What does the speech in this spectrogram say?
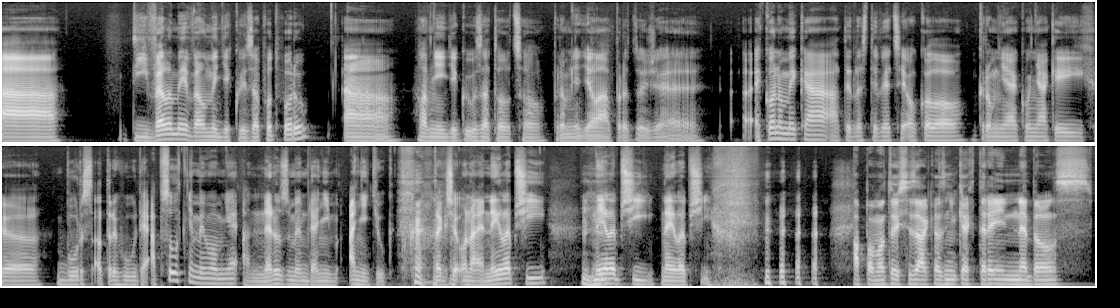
A tý velmi, velmi děkuji za podporu a hlavně děkuji za to, co pro mě dělá, protože ekonomika a tyhle ty věci okolo, kromě jako nějakých uh, burs a trhů, jde absolutně mimo mě a nerozumím daním ani ťuk. Takže ona je nejlepší, mhm. nejlepší, nejlepší. a pamatuješ si zákazníka, který nebyl z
